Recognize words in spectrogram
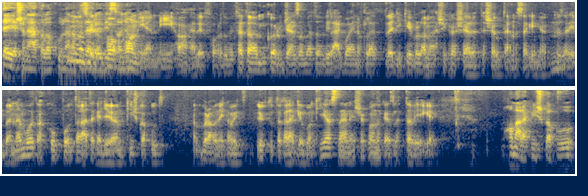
teljesen átalakulnának az azért van, erőviszonyok. van, ilyen néha előfordul. Tehát amikor Jenson Button világbajnok lett egyik évről a másikra, se előtte, se utána szegény a közelében nem volt, akkor pont találtak egy olyan kiskaput, a Brownék, amit ők tudtak a legjobban kihasználni, és akkor annak ez lett a vége. Ha már a kiskapu,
